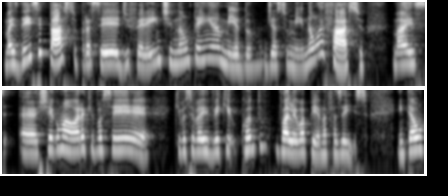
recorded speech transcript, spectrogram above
Mas dê esse passo para ser diferente, não tenha medo de assumir. Não é fácil, mas é, chega uma hora que você que você vai ver que quanto valeu a pena fazer isso. Então,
